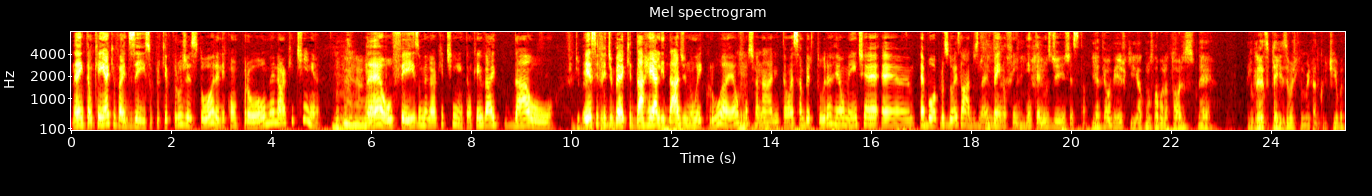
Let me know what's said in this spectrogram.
Né? Então, quem é que vai dizer isso? Porque para o gestor, ele comprou o melhor que tinha, Uhum. né? Ou fez o melhor que tinha. Então, quem vai dar o, Feedback esse aí, né? feedback da realidade nua e crua é o Uhum. funcionário. Então, essa abertura realmente é, é, é boa para os dois lados, né? Sim, Bem no fim, sim. em termos de gestão. E até eu vejo que alguns laboratórios, né, tem grandes players hoje aqui no mercado de Curitiba,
